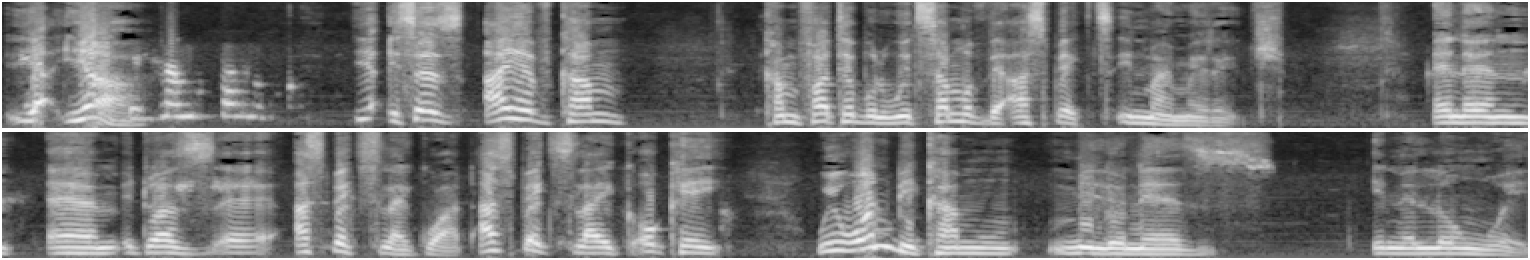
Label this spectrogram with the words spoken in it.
"Yeah, yeah." Yeah, it says, I have come comfortable with some of the aspects in my marriage. And then um, it was uh, aspects like what? Aspects like, okay, we won't become millionaires in a long way,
